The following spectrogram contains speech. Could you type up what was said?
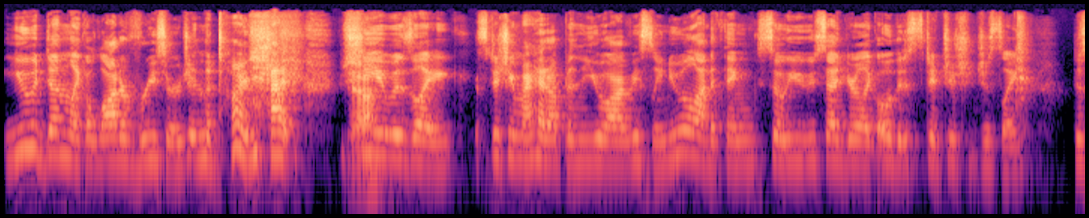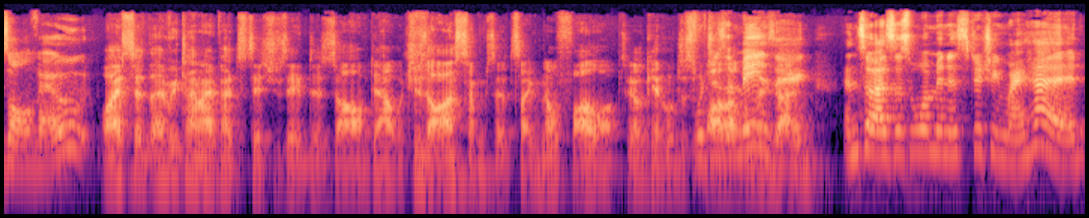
you had done like a lot of research in the time that Yeah. she was like stitching my head up and you obviously knew a lot of things. So you said you're like, "Oh, the stitches should just like dissolve out." well, I said that every time I've had stitches, they've dissolved out, which is awesome because it's like no follow up. Like, okay, they'll just which fall is amazing. And so, as this woman is stitching my head,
